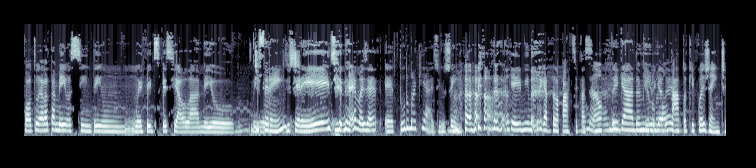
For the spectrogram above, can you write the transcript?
foto, ela tá meio assim, tem um, um efeito especial lá, meio... meio Diferente. Diferente, né? Mas é, é tudo maquiagem, gente. ok, Mima, obrigada pela participação. Obrigada, amiga. Pelo Obrigada aí. contato aqui com a gente.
